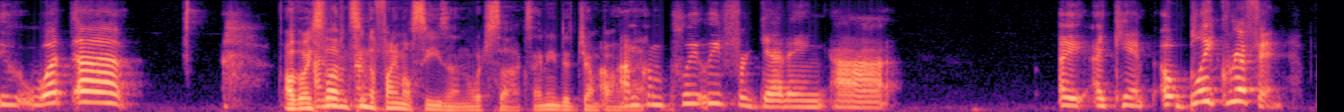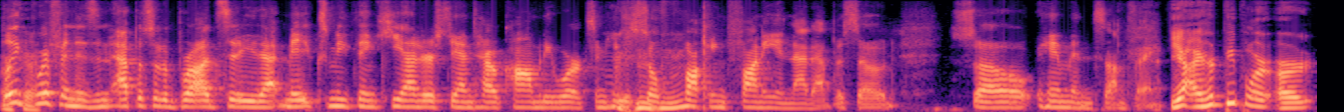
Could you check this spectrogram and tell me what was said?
What? Uh, Although I still haven't seen the final season, which sucks. I need to jump on I'm that. completely forgetting. Uh, I I can't. Oh, Blake Griffin. Blake Okay. Griffin is an episode of Broad City that makes me think he understands how comedy works, and he was so Mm-hmm. fucking funny in that episode. So him in something. Yeah, I heard people are, are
